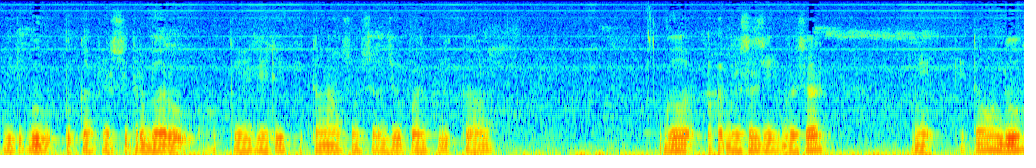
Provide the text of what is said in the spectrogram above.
Jadi bu bukan versi terbaru. Oke jadi kita langsung saja pergi ke gue pakai browser sih browser. Ini kita unduh.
